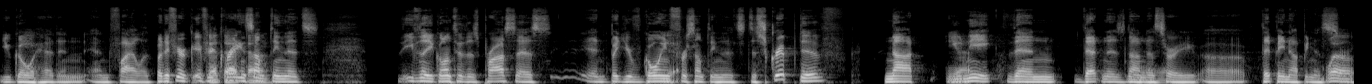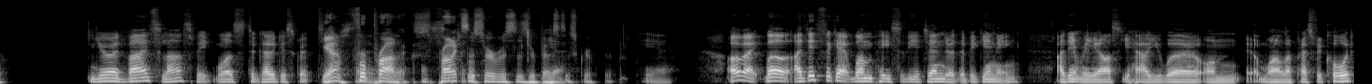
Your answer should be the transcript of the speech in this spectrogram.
you go ahead and and file it. But if you're if you're Get creating done. something that's even though you're going through this process, and but you're going for something that's descriptive, not Yeah. unique, then that is not necessary. Uh, that may not be necessary. well, your advice last week was to go descriptive. yeah, for products, products and services are best Yeah. descriptive. Yeah. All right. Well, I did forget one piece of the agenda at the beginning. I didn't really ask you how you were on while I press record,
